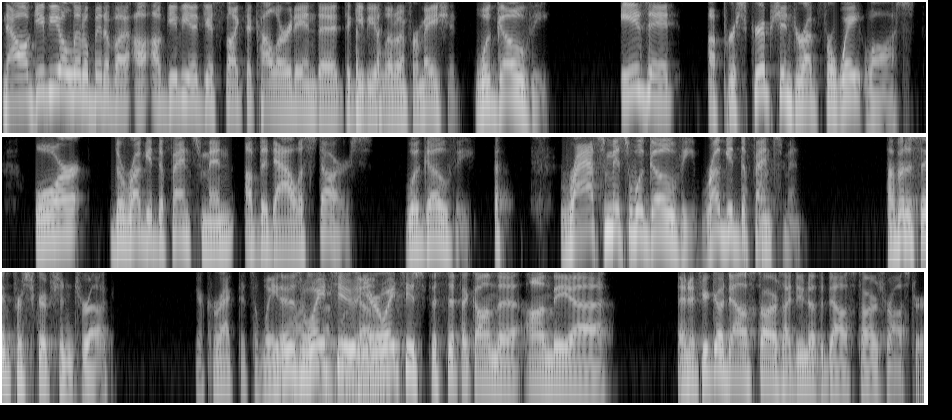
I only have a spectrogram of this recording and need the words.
Now I'll give you a little bit of a. I'll, I'll give you just like to color it in to, to give you a little information. Wegovy. Is it a prescription drug for weight loss or the rugged defenseman of the Dallas Stars? Wegovy. Rasmus Wegovy, rugged defenseman. I'm going to say prescription drug. You're correct. It's a weight. It was loss way drug, too, you're way too specific on the, on the, uh, and if you go Dallas Stars, I do know the Dallas Stars roster,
